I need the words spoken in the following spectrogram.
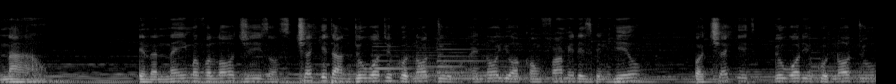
now. In the name of the Lord Jesus, check it and do what you could not do. I know you are confirming it's been healed, but check it, do what you could not do.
